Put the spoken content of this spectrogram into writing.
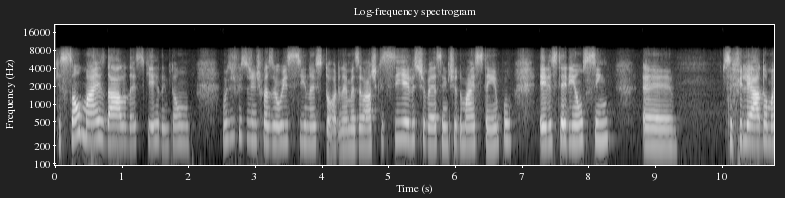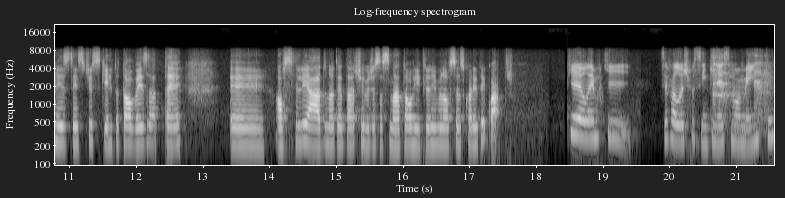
que são mais da ala da esquerda, então muito difícil a gente fazer o IC na história, né? Mas eu acho que se eles tivessem tido mais tempo, eles teriam sim é, se filiado a uma resistência de esquerda, talvez até é, auxiliado na tentativa de assassinato ao Hitler em 1944. Que eu lembro que você falou, tipo assim, que nesse momento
